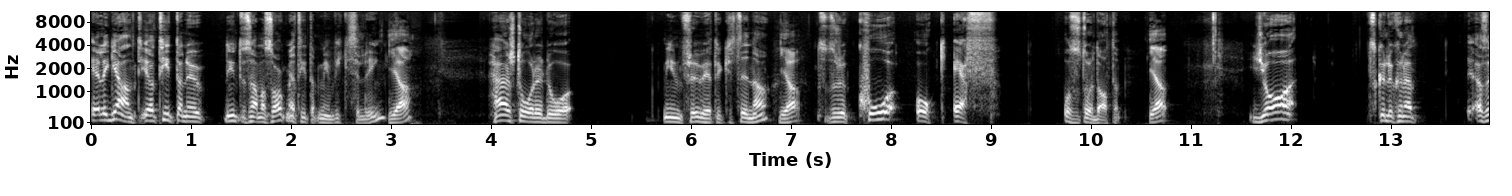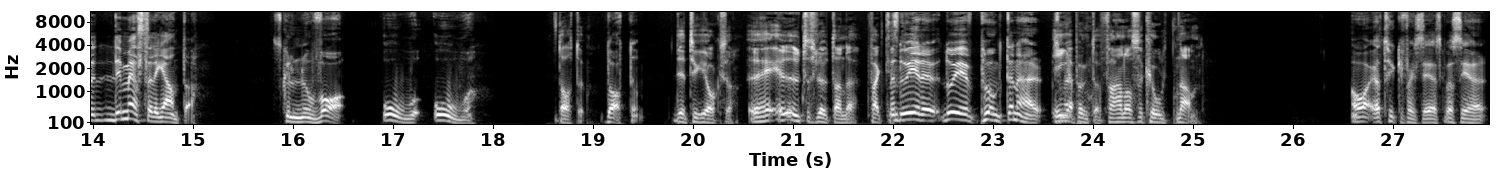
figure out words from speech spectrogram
elegant, jag tittar nu, det är inte samma sak men jag tittar på min vigselring. Ja, Här står det då, min fru heter Kristina, ja, så står det K och F och så står det datum. ja. Jag skulle kunna, alltså det mest eleganta skulle nog vara OO Datum. datum. Det tycker jag också. Eh, Uteslutande faktiskt. Men då är, det, då är punkterna här. Inga jag- punkter, för han har så coolt namn. Ja, jag tycker faktiskt det. Jag ska bara se här.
